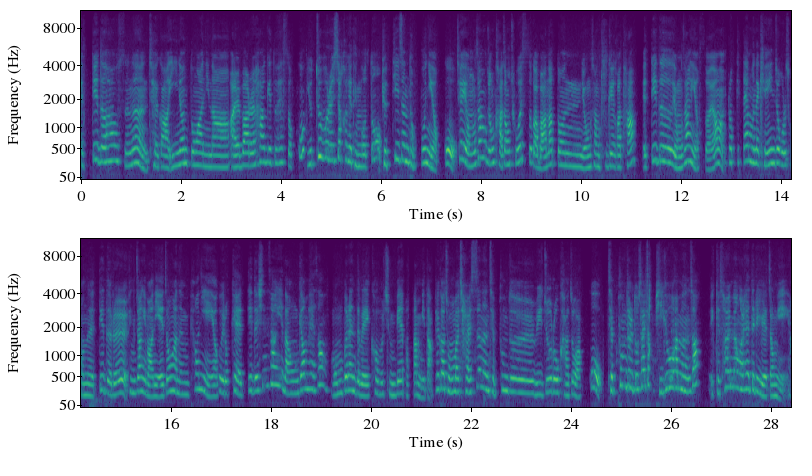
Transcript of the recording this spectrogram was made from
에뛰드 하우스는 제가 2년 동안이나 알바를 하기도 했었고 유튜브를 시작하게 된 것도 뷰티즌 덕분이었고 제 영상 중 가장 조회수가 많았던 영상 두 개가 다 에뛰드 영상이었어요. 그렇기 때문에 개인적으로 저는 에뛰드를 굉장히 많이 애정하는 편이에요. 또 이렇게 에뛰드 신상이 나온 겸 해서 one brand 메이크업을 준비해봤답니다. 제가 정말 잘 쓰는 제품들 위주로 가져왔고 제품들도 살짝 비교하면서 이렇게 설명을 해드릴 예정이에요.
